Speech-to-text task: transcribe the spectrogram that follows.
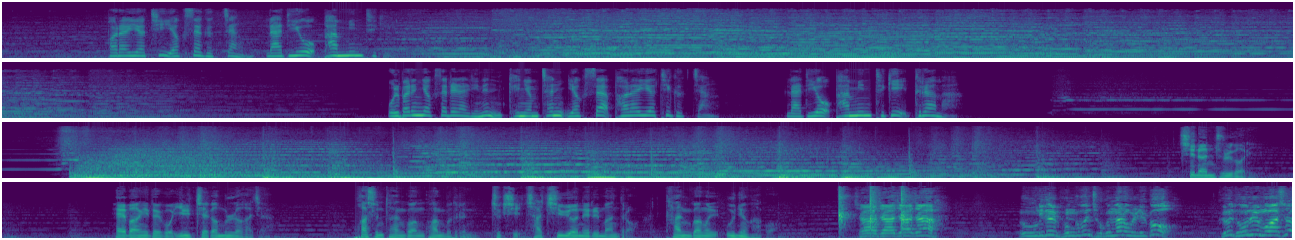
버라이어티 역사극장 라디오 반민특위. 올바른 역사를 알리는 개념찬 역사 버라이어티 극장 라디오 반민특위 드라마 지난 줄거리 해방이 되고 일제가 물러가자 화순탄광 광부들은 즉시 자치위원회를 만들어 탄광을 운영하고 자자자자 우리들 봉급은 조금만 올리고 그 돈을 모아서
